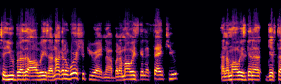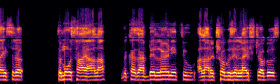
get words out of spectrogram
to you, brother. Always. I'm not going to worship you right now, but I'm always going to thank you. And I'm always going to give thanks to the, the Most High Allah because I've been learning through a lot of troubles and life struggles.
